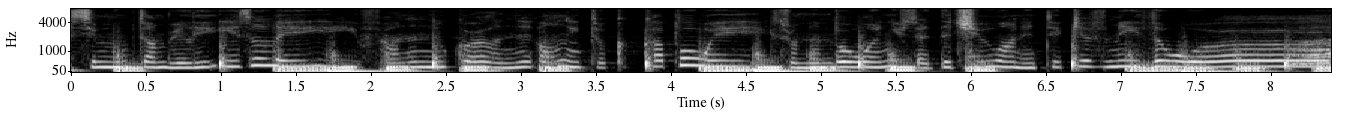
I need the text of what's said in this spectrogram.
guess you moved on really easily. You found a new girl and it only took a couple weeks. Remember when you said that you wanted to give me the world?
